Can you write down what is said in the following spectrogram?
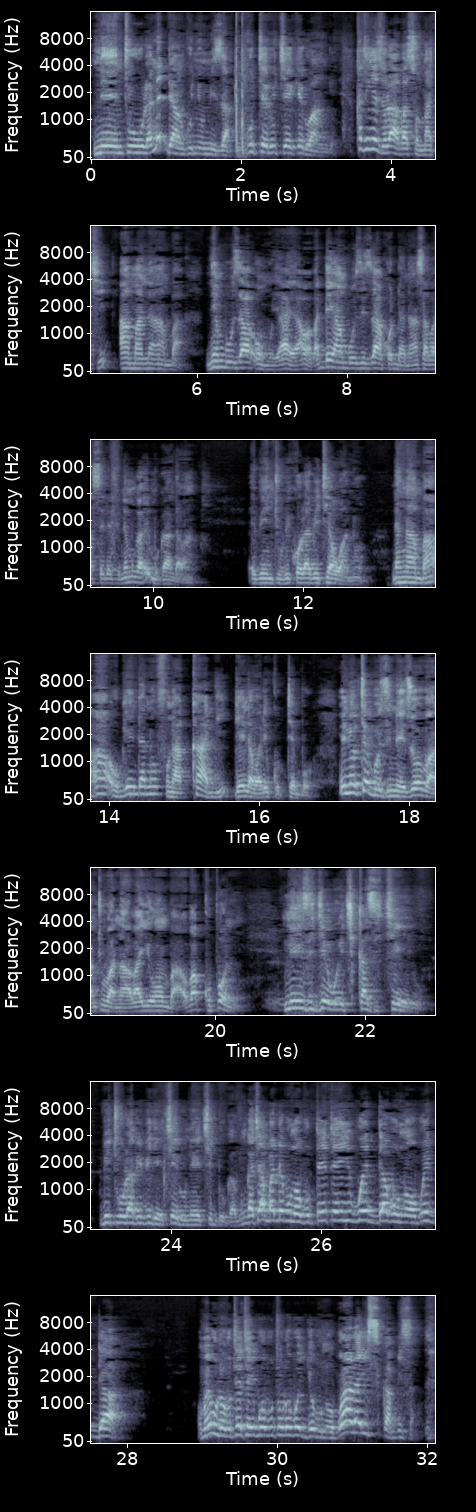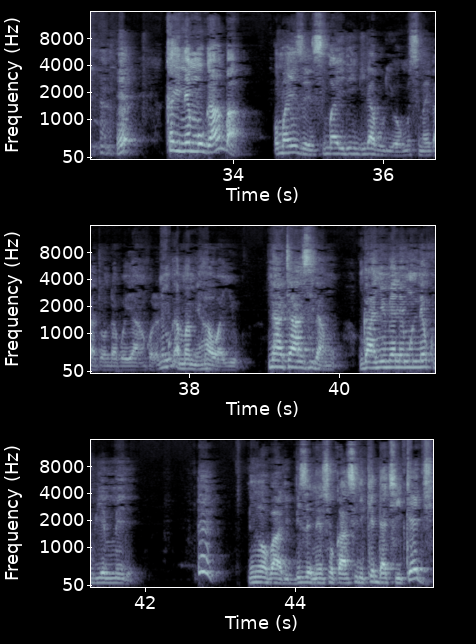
Nentuula nedda nkunyumiza nkutte luceeke lwange. Kati ngezo olaba basoma ki? Amanamba nembuuza omuyaya awo abadde yambuuzizaako dda n'asaba serefi nemugaye muganda wange ebintu bikola bitya wano? Naŋamba a ogenda n'ofuna kaadi genda wali ku tebo eno tebo zino ez'obantu bano abayomba oba kuponi nenzijeewo ekikazi kyeru bituula bibiri ekyeru n'ekiddugavu. Nga kyambadde buno obuteeteeyi bwedda buno obwedda. Omanyi buno obuteeteeyi bw'obutolobojjo buno obwalayisi kabisa. Eh? kali ne mugamba omanyi nze nsimayiringira buli omu simanyi katonda bwe yankola. Ne mugamba mami how are you? N'atanziramu ng'anyumya ne munne ku byemmere. Ninga oba ali bize nensooka nsirika eddakiika egi.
